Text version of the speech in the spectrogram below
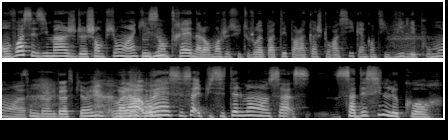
on voit ces images de champions hein, qui mhm. s'entraînent. Alors moi, je suis toujours épatée par la cage thoracique hein, quand ils vident les poumons. Euh. Ça me donne envie de respirer. Voilà, ouais, c'est ça. Et puis c'est tellement ça, ça dessine le corps.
